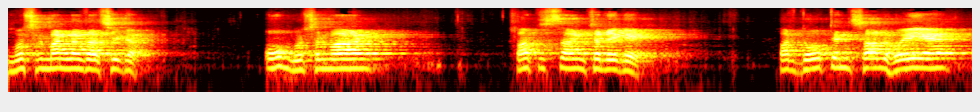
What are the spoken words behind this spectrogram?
ਮੁਸਲਮਾਨਾਂ ਦਾ ਸੀਗਾ। ਉਹ ਮੁਸਲਮਾਨ ਪਾਕਿਸਤਾਨ ਚਲੇ ਗਏ। ਪਰ 2-3 ਸਾਲ ਹੋਏ ਹੈ।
